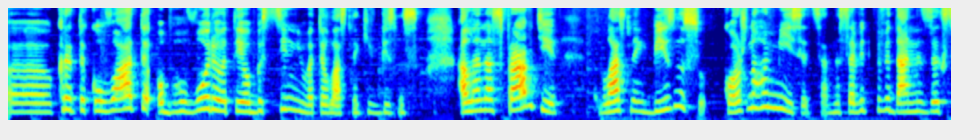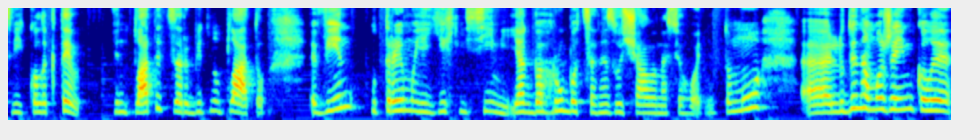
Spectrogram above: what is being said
е, критикувати, обговорювати і обесцінювати власників бізнесу. Але насправді власник бізнесу кожного місяця несе відповідальність за свій колектив. Він платить заробітну плату, він утримує їхні сім'ї, як би грубо це не звучало на сьогодні. Тому е, людина може інколи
